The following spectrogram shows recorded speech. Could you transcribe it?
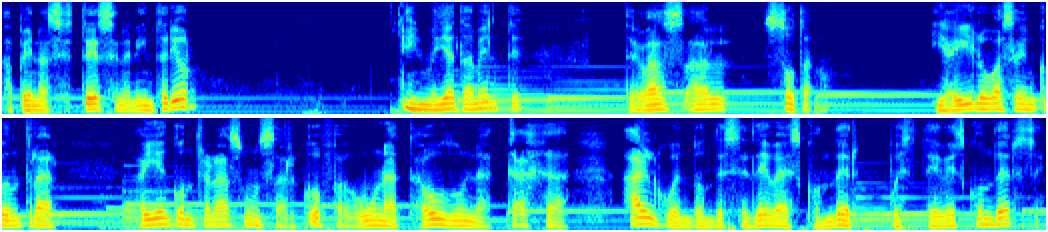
Apenas estés en el interior, inmediatamente te vas al sótano y ahí lo vas a encontrar. Ahí encontrarás un sarcófago, un ataúd, una caja, algo en donde se deba esconder, pues debe esconderse,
